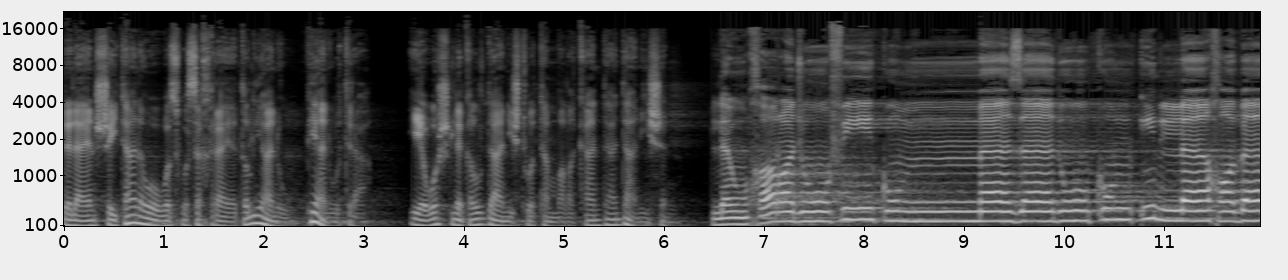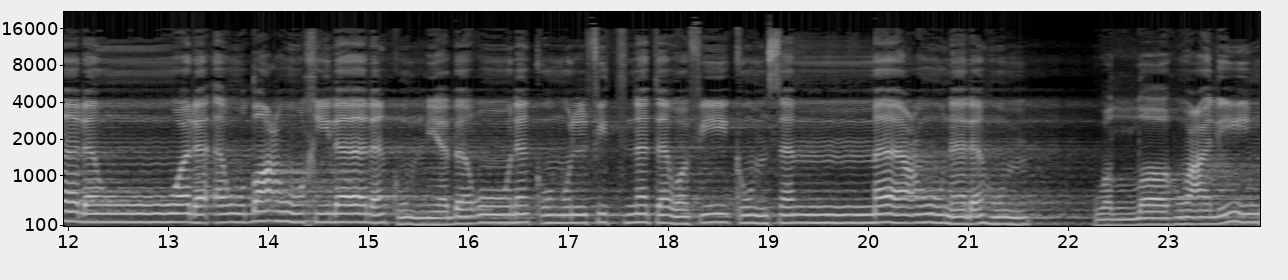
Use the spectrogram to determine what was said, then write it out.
لەلایەن شەیتانەوە وەسوەسە خرایە دڵیان و پێیان وترا ئێوەش لەگەڵ دانیشتوە تەممەڵەکاندا دانیشن. لو خرجوا فيكم ما زادوكم إلا خبالا ولأوضعوا خلالكم يبغونكم الفتنة الفنة وفيكم سماعون لهم والله عليم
